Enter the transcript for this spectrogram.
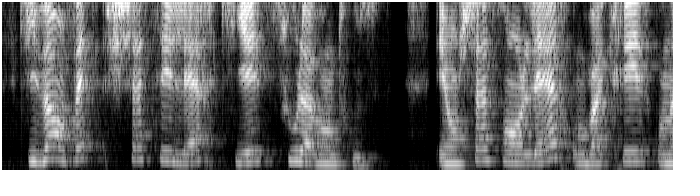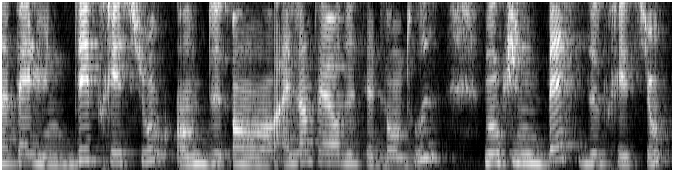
ce qui va en fait chasser l'air qui est sous la ventouse. Et en chassant l'air, on va créer ce qu'on appelle une dépression à l'intérieur de cette ventouse, donc une baisse de pression,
